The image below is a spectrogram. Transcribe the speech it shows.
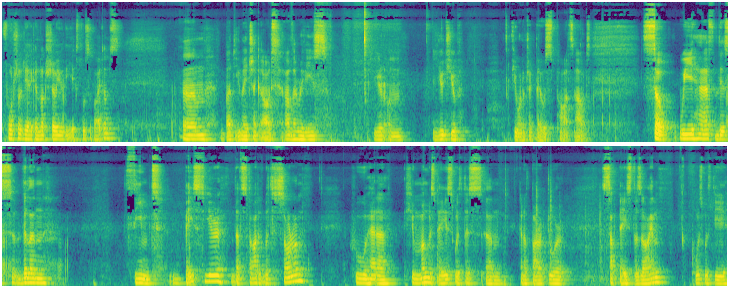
Fortunately, I cannot show you the exclusive items, um, but you may check out other reviews here on YouTube if you want to check those parts out. So we have this villain themed base here that started with Sauron, who had a humongous base with this um, kind of Barad-dûr sub-base design. Of course, with the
